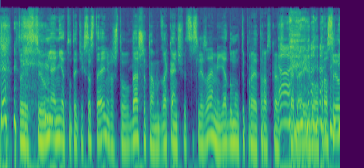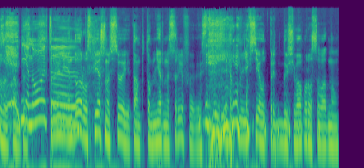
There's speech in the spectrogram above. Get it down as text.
То есть у меня нет вот этих состояний, потому что у Даши там заканчивается слезами. Я думал, ты про это расскажешь, А. когда речь была про слезы. Не, ну это- индор, успешно все, и там потом нервный срыв, и, и все вот предыдущие вопросы в одном.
